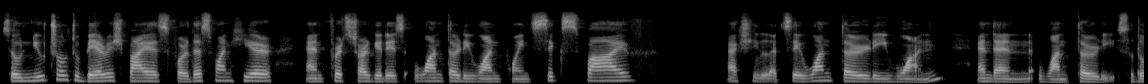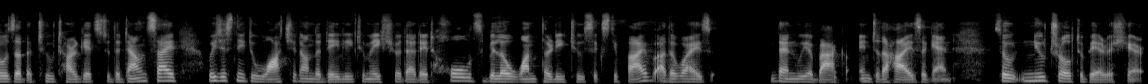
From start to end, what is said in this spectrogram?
So neutral to bearish bias for this one here. And first target is 131.65. Actually, let's say 131 and then 130. So those are the two targets to the downside. We just need to watch it on the daily to make sure that it holds below 132.65. Otherwise, then we are back into the highs again. So neutral to bearish here.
